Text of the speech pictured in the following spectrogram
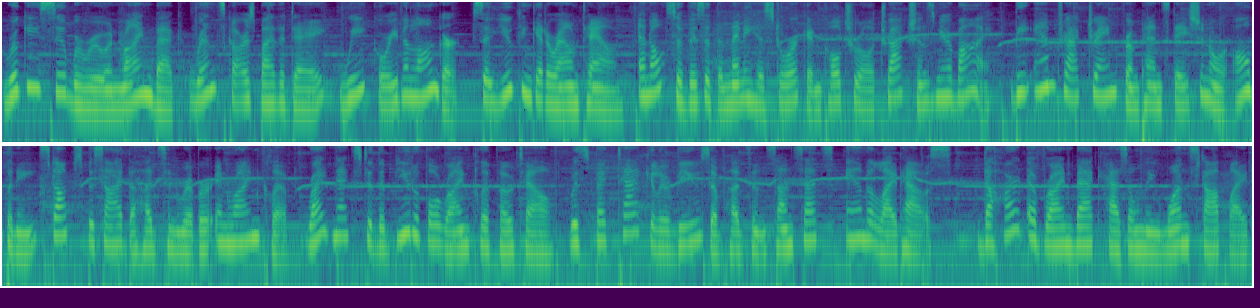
Ruge's Subaru in Rhinebeck rents cars by the day, week, or even longer, so you can get around town and also visit the many historic and cultural attractions nearby. The Amtrak train from Penn Station or Albany stops beside beside the Hudson River in Rhinecliff, right next to the beautiful Rhinecliff Hotel, with spectacular views of Hudson sunsets and a lighthouse. The heart of Rhinebeck has only one stoplight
